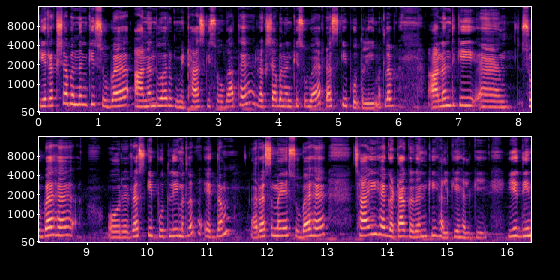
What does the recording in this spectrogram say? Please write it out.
कि रक्षाबंधन की सुबह आनंद और मिठास की सौगात है, रक्षाबंधन की सुबह रस की पुतली। मतलब आनंद की सुबह है और रस की पुतली मतलब एकदम रस में सुबह है, छाई है घटा गगन की हल्की हल्की। ये दिन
